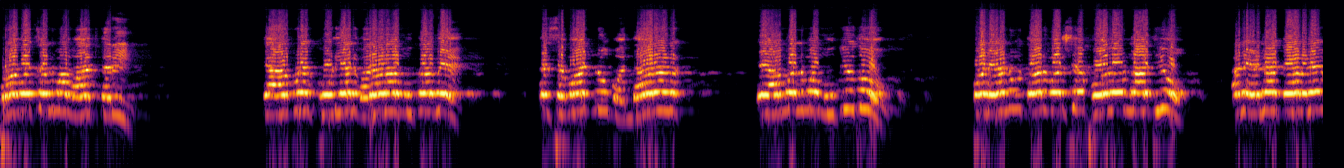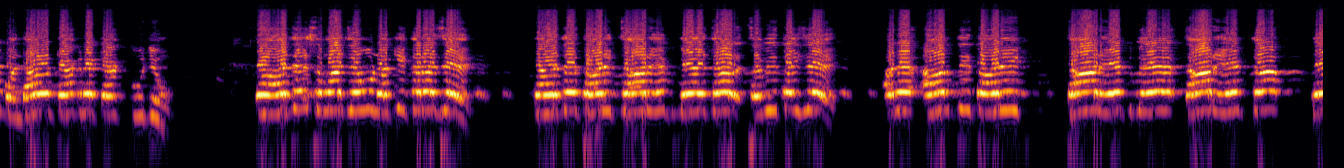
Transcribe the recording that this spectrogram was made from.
પ્રવચનમાં વાત કરી કે આપણે ખોડિયાર વરાણા મુકામે એ સમાજનું બંધારણ એ અમલમાં મૂક્યું હતું. પણ એનું દર વર્ષે ફોલો ના થયું. અને એના કારણે બંધારણ ક્યાંક ને ક્યાંક તૂટ્યું. તો આજે સમાજ એવું નક્કી કરે છે કે આજે તારીખ ચાર એક બે હજાર છવ્વીસ થઈ છે. અને આવતી તારીખ ચાર એક બે, ચાર એક બે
